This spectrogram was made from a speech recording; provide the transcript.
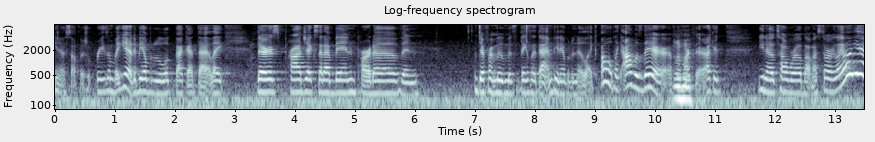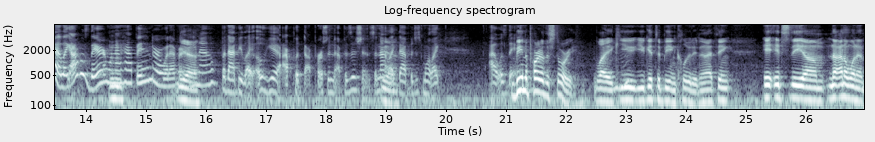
you know selfish reason, but yeah, to be able to look back at that, like there's projects that I've been part of and different movements and things like that, and being able to know like, oh, like I was there, I put Mm-hmm. mark there. I could, you know, tell Ro about my story, like, oh yeah, like I was there when that happened or whatever, Mm-hmm. Yeah. you know. But not be like, oh yeah, I put that person in that position. So not Yeah. like that, but just more like I was there. being a part of the story like Mm-hmm. you you get to be included and i think it, it's the um no i don't want to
